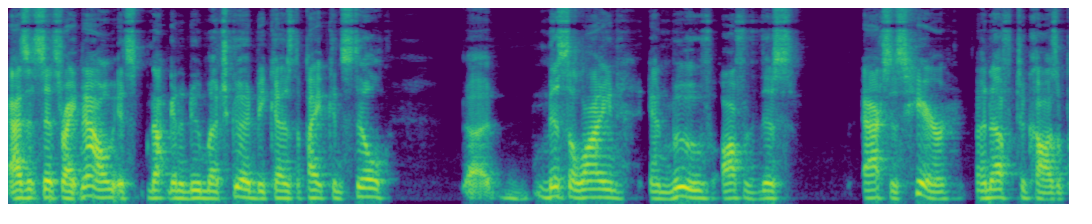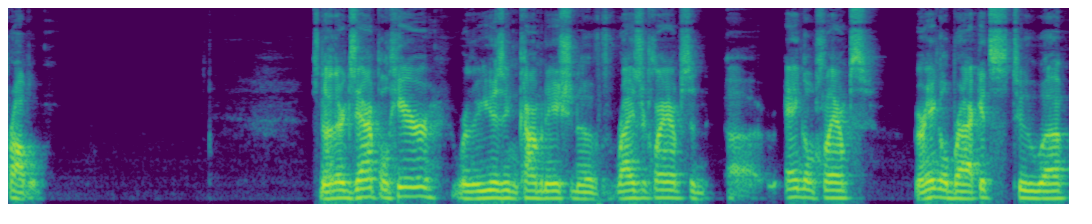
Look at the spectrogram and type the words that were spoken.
As it sits right now, it's not going to do much good because the pipe can still uh, misalign and move off of this axis here enough to cause a problem. There's another example here where they're using a combination of riser clamps and uh, angle clamps or angle brackets to uh,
